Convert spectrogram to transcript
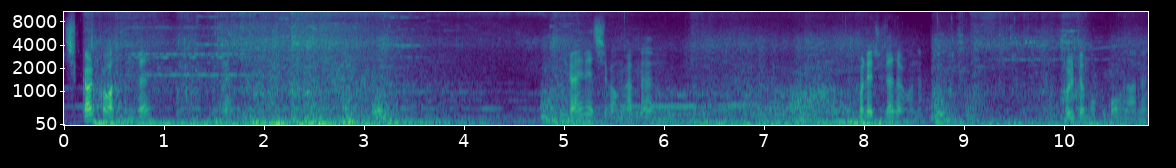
집 갈 것 같은데? 그냥? 이 라인에 집 안 가면 보내주자 저거는 골드 먹고 나는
